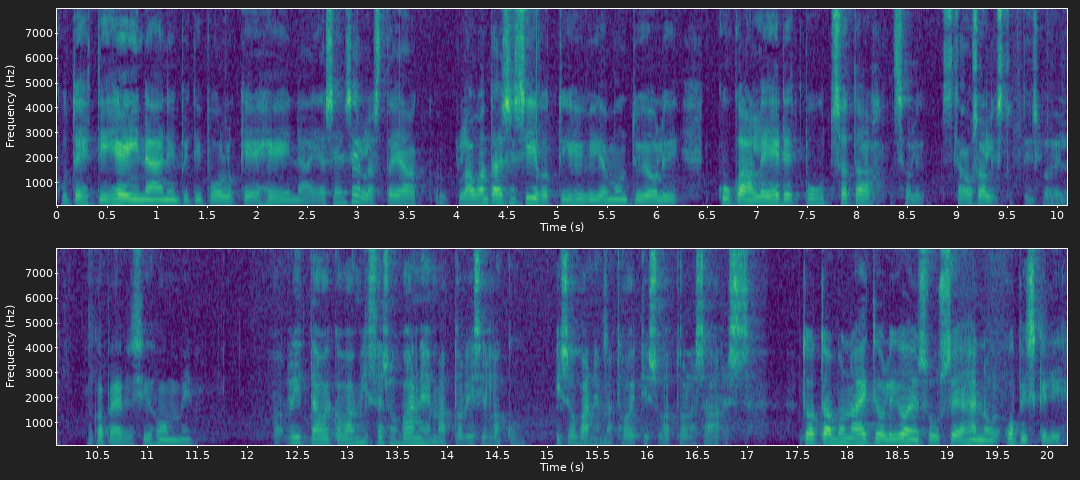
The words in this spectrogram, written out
kun tehtiin heinää, niin piti polkea heinää ja sen sellaista. Ja lauantaisin siivottiin hyvin ja mun työ oli kukaan lehdet puutsata. Se oli, sitä osallistuttiin silloin joka päiväisiin hommiin. Riitta Oikava, missä sun vanhemmat oli silloin, kun isovanhemmat hoiti sua tuolla saaressa? Tota, mun äiti oli Joensuussa ja hän opiskeli.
